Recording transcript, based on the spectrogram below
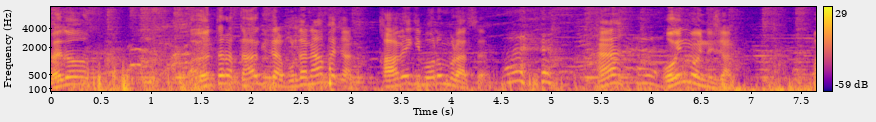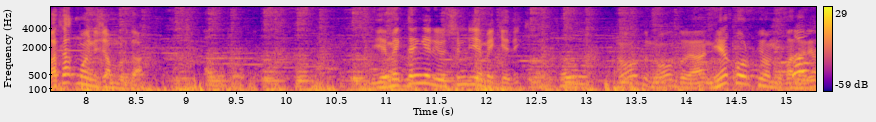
Vedo. Ön taraf daha güzel. Burada ne yapacaksın? Kahve gibi oğlum burası. He? Oyun mu oynayacaksın? Batak mı oynayacaksın burada? Yemekten geliyoruz. Şimdi yemek yedik. Ne oldu ne oldu ya? Niye korkuyorsun bu kadar ya?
